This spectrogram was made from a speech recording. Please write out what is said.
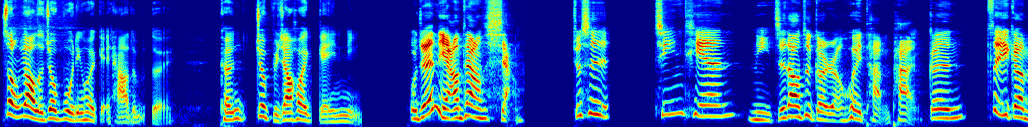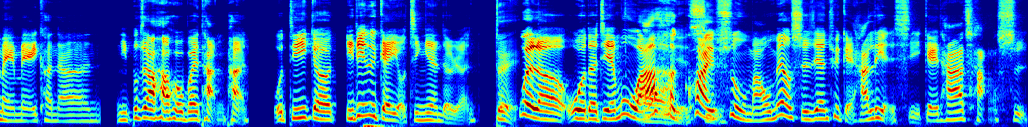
重要的就不一定会给他，对不对？可能就比较会给你。我觉得你要这样想，就是今天你知道这个人会谈判，跟这一个美眉可能你不知道她会不会谈判。我第一个一定是给有经验的人，对，为了我的节目，我要很快速嘛，我没有时间去给他练习，给他尝试。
